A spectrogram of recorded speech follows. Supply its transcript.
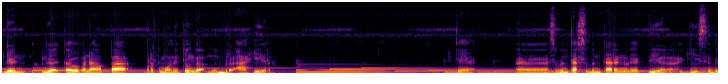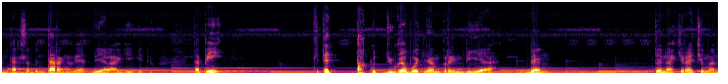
dan nggak tahu kenapa pertemuan itu nggak mau berakhir. Kayak uh, sebentar-sebentar ngelihat dia lagi sebentar-sebentar ngelihat dia lagi gitu. Tapi kita takut juga buat nyamperin dia dan dan akhirnya cuman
